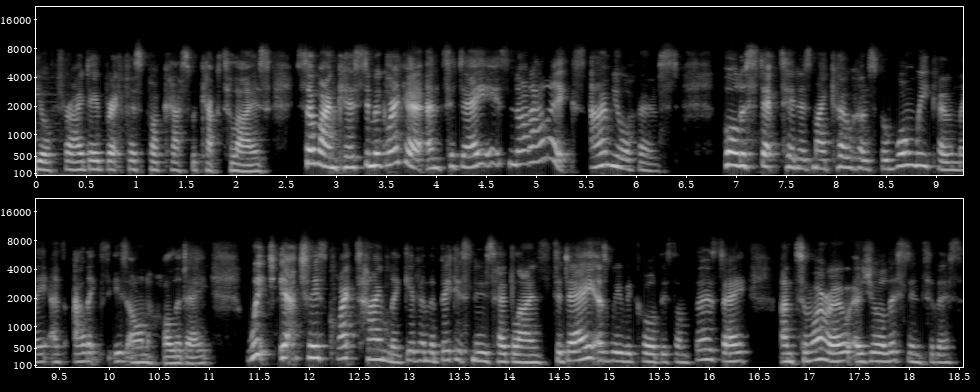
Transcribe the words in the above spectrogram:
your Friday breakfast podcast with Capitalise. So I'm Kirsty McGregor, and today it's not Alex. I'm your host. Paul has stepped in as my co host for one week only as Alex is on holiday, which actually is quite timely given the biggest news headlines today, as we record this on Thursday, and tomorrow, as you're listening to this,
